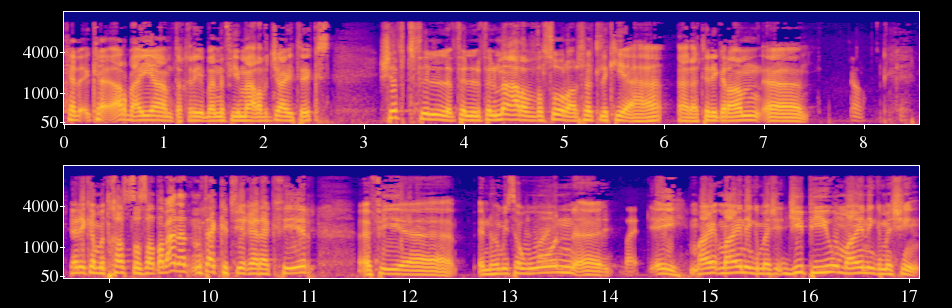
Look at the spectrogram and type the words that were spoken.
كذا ك- أربع أيام تقريبا في معرض جايتكس شفت في في ال- في المعرض صورة أرسلت لك إياها على تليجرام آه،. شركة متخصصة. طبعا أنا متأكد في غيرها كثير آه، في آه، إنهم يسوون آه، طيب. إيه mi- mining. GPU mining machine.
